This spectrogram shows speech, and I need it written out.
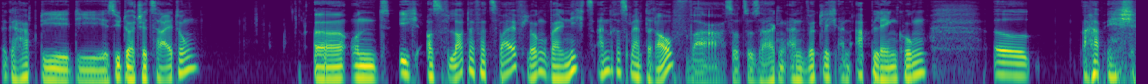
gehabt, die die Süddeutsche Zeitung, und ich aus lauter Verzweiflung, weil nichts anderes mehr drauf war, sozusagen an wirklich an Ablenkung, äh, habe ich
